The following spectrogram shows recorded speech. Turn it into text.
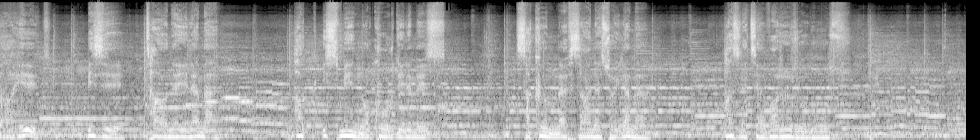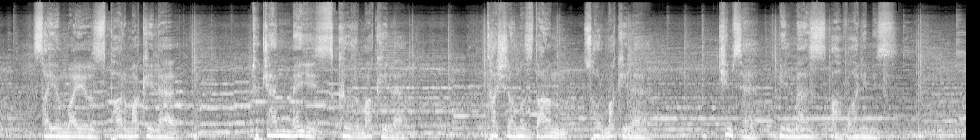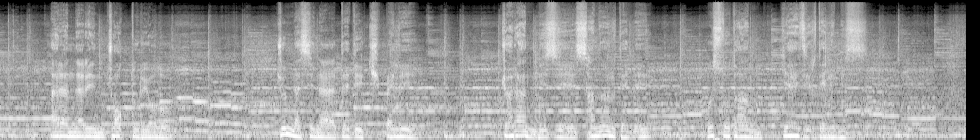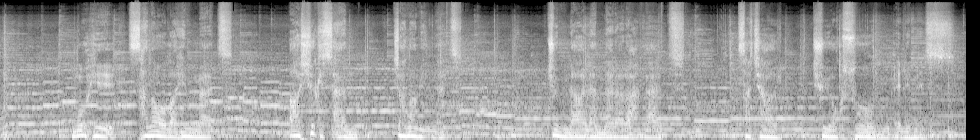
vahid bizi tan eyleme. Hak ismin okur dilimiz. Sakın efsane söyleme. Hazrete varır yolumuz. Sayılmayız parmak ile, tükenmeyiz kırmak ile, taşramızdan sormak ile, kimse bilmez ahvalimiz. Erenlerin çoktur yolu, cümlesine dedik beli, gören bizi sanır deli, usludan yedir delimiz. Muhi sana ola himmet, aşık isen cana minnet. Cümle alemlere rahmet, saçar şu yoksul elimiz.''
